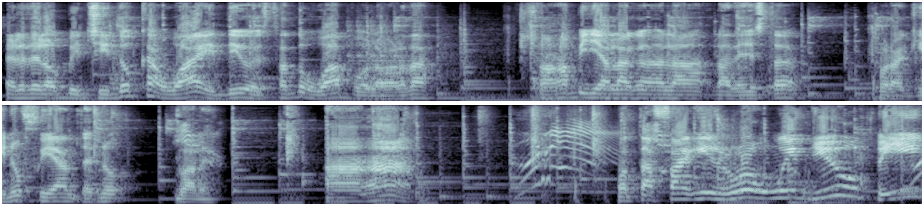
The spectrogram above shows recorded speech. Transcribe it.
El de los bichitos kawaii, tío. Está todo guapo, la verdad. Vamos a pillar la, la, de esta. Por aquí no fui antes, no. Vale. Ajá. What the fuck is wrong with you, pig?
